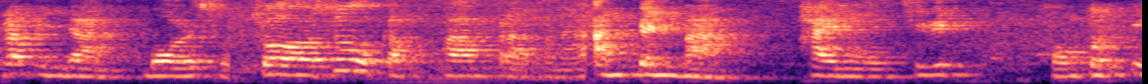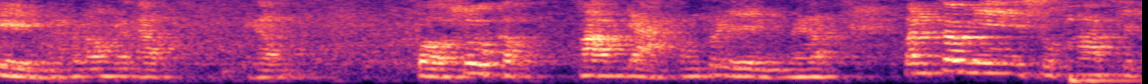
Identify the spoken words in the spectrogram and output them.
พระวิญญาณบริสุทธิ์ต่อสู้กับความปรารถนาอันเป็นบาป ภายในชีวิตของตนเองนะครับน้องนะครับนะครับ ต่อสู้กับความอยากของตัวเองนะครับ มันก็มีสุภาษิต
